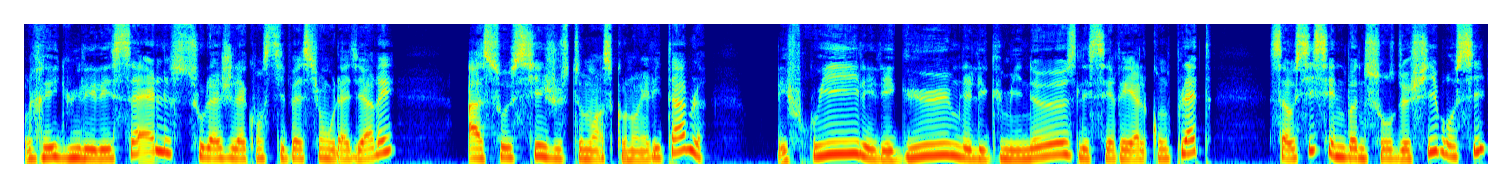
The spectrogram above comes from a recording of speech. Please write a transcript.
réguler les selles, soulager la constipation ou la diarrhée, associés justement à ce côlon irritable. Les fruits, les légumes, les légumineuses, les céréales complètes, ça aussi c'est une bonne source de fibres aussi.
